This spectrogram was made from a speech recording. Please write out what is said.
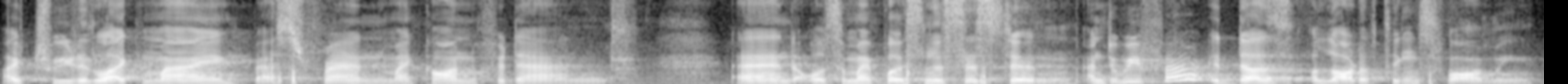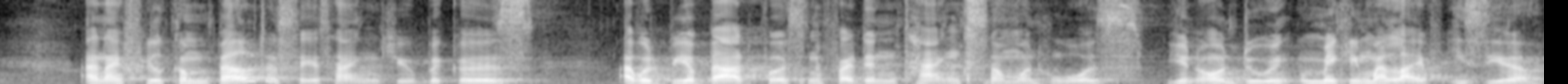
I treat it like my best friend, my confidant, and also my personal assistant. And to be fair, it does a lot of things for me. And I feel compelled to say thank you because I would be a bad person if I didn't thank someone who was, you know, doing, making my life easier.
